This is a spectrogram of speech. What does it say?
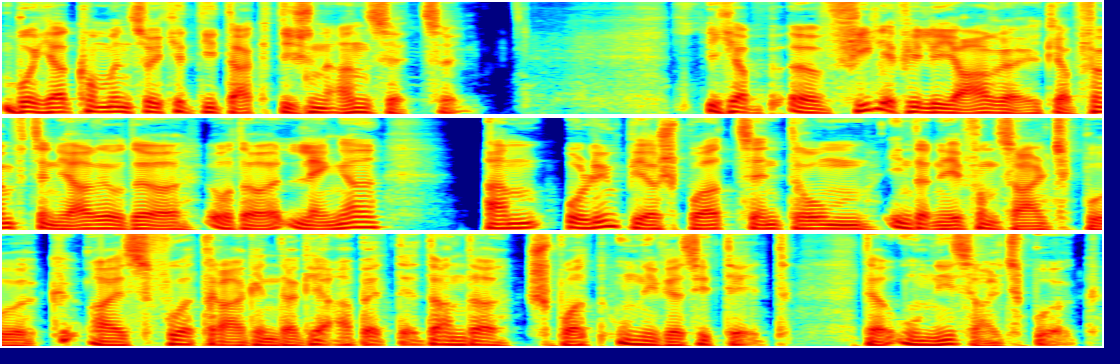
woher kommen solche didaktischen Ansätze? Ich habe äh, viele, viele Jahre, ich glaube 15 Jahre oder, oder länger, am Olympiasportzentrum in der Nähe von Salzburg als Vortragender gearbeitet, an der Sportuniversität der Uni Salzburg.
